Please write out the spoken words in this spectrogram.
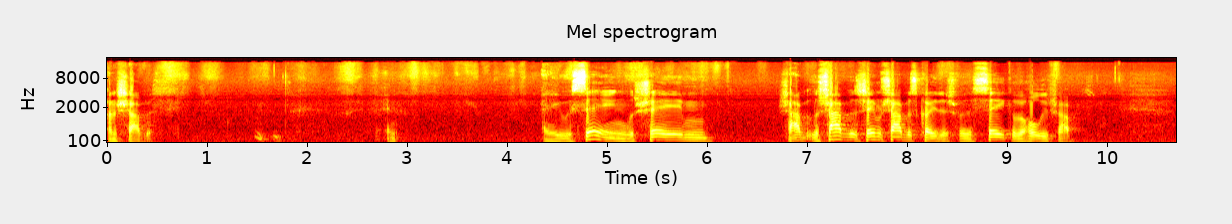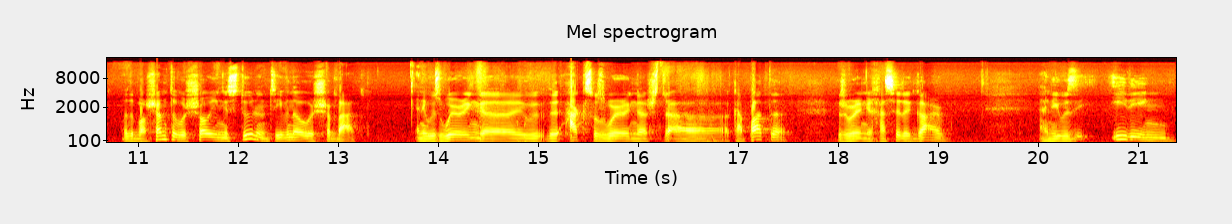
on Shabbos. And, and he was saying, L'shem, Shabbos, Shabbos Kodesh, for the sake of the holy Shabbos. But the Baal was showing his students, even though it was Shabbat, and he was wearing, a, the axe was wearing a, a kapata, was wearing a Hasidic garb, and he was eating,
